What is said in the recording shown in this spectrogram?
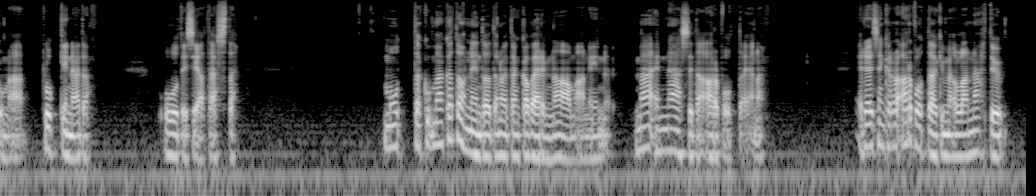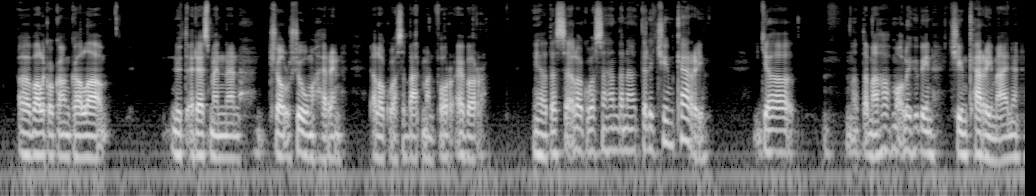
kun mä plukkin näitä uutisia tästä. Mutta kun mä katson niin tuota noiden kaverin naamaa, niin mä en näe sitä arvuuttajana. Edellisen kerran arvuuttajakin me ollaan nähty äh, Valkokankaalla nyt edesmenneen Joel Schumacherin elokuvassa Batman Forever. Ja tässä elokuvassa häntä näytteli Jim Carrey. Ja no, tämä hahmo oli hyvin Jim Carreymäinen.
